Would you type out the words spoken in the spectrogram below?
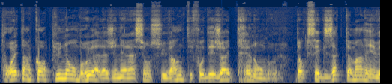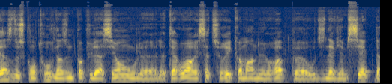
Pour être encore plus nombreux à la génération suivante, il faut déjà être très nombreux. Donc c'est exactement l'inverse de ce qu'on trouve dans une population où le, terroir est saturé comme en Europe euh, au 19e siècle.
